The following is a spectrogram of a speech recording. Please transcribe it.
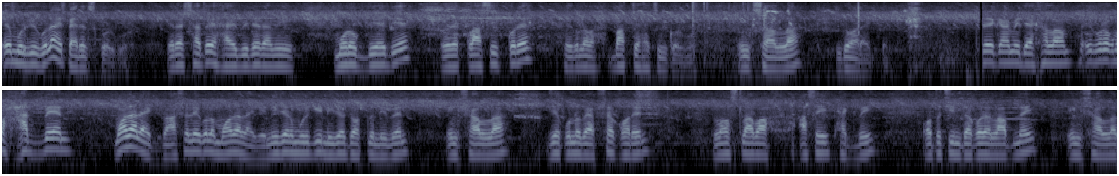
এই মুরগিগুলো আমি প্যারেন্টস করব। এটার সাথে হাইব্রিডের আমি মোরগ দিয়ে দিয়ে এরা ক্লাসিক করে এগুলো বাচ্চা হ্যাচিং করব। ইনশাআল্লাহ, দোয়া রাখবে এদেরকে আমি দেখালাম, এগুলো হাঁটবেন, মজা লাগবে। আসলে এগুলো মজা লাগে। নিজের মুরগি নিজের যত্ন নেবেন। ইনশাআল্লাহ, যে কোনো ব্যবসা করেন, লস লাভ আ- আছেই, থাকবেই। অত চিন্তা করে লাভ নেই। ইনশাআল্লাহ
